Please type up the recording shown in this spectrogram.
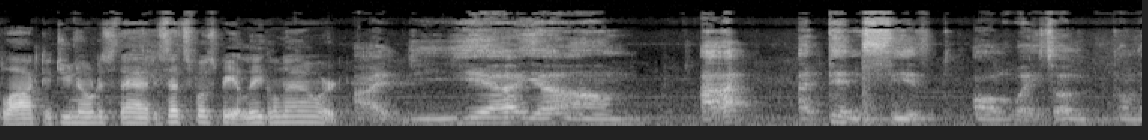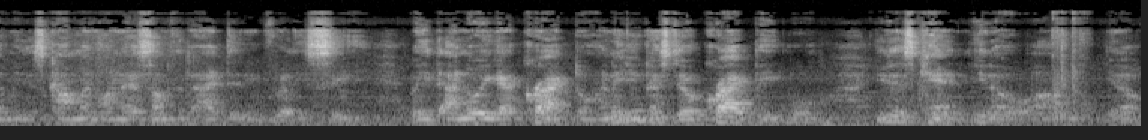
block. Did you notice that? Is that supposed to be illegal now, or I yeah yeah um I I didn't see it all the way, so don't let me just comment on that. Something that I didn't really see, but he, I know he got cracked on, and you can still crack people. You just can't you know um, you know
